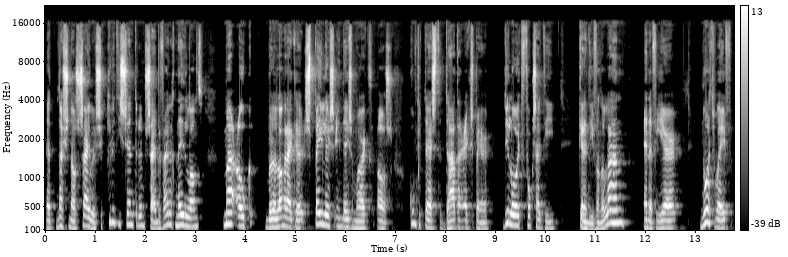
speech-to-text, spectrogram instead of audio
het Nationaal Cyber Security Centrum, Cyberveilig Nederland, maar ook belangrijke spelers in deze markt als Computest, Data Expert, Deloitte, Fox IT, Kennedy van der Laan, NFIR, Northwave,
